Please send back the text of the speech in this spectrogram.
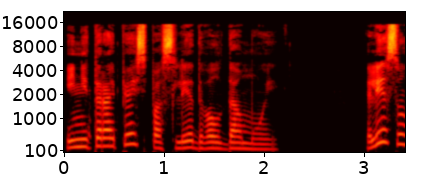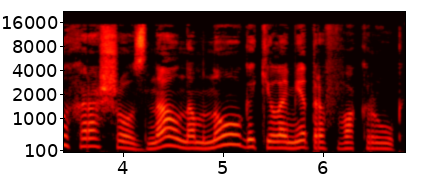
и, не торопясь, последовал домой. Лес он хорошо знал на много километров вокруг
